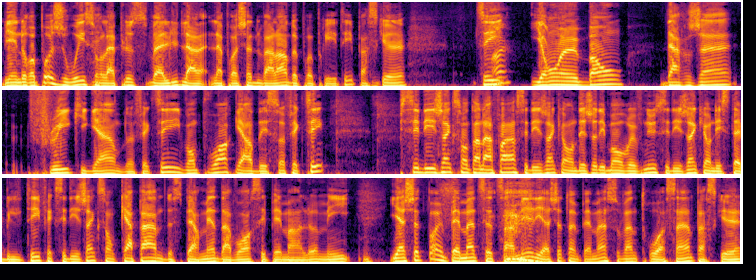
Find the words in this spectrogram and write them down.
Viendra pas jouer sur la plus-value de la, la prochaine valeur de propriété parce que, tu sais, Ouais. ils ont un bon d'argent free qu'ils gardent. là. Fait que, tu sais, ils vont pouvoir garder ça. Fait que, tu sais, puis c'est des gens qui sont en affaires, c'est des gens qui ont déjà des bons revenus, c'est des gens qui ont des stabilités, fait que c'est des gens qui sont capables de se permettre d'avoir ces paiements-là. Mais ils, ils achètent pas un paiement de 700 000, ils achètent un paiement souvent de 300 parce que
